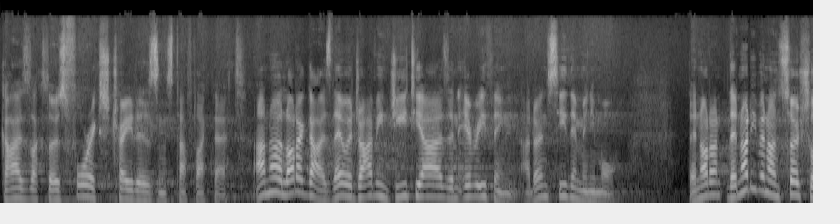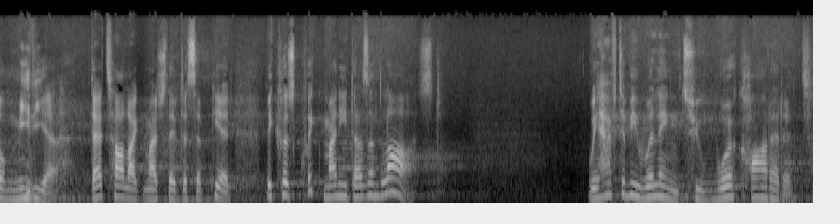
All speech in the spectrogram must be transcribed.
Guys like those Forex traders and stuff like that. I know a lot of guys, they were driving GTIs and everything. I don't see them anymore. They're not, on, they're not even on social media. That's how like much they've disappeared. Because quick money doesn't last. We have to be willing to work hard at it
